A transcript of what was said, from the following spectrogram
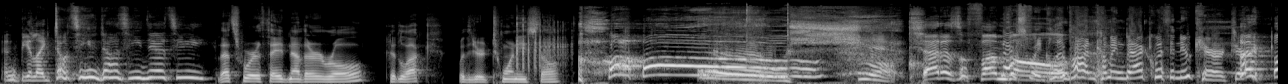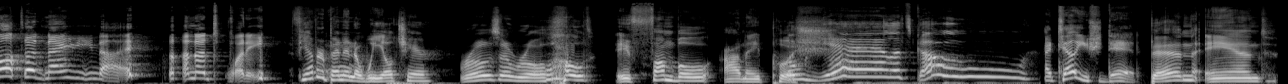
and be like, don't see me, don't see me, don't see me. That's worth another roll. Good luck with your 20 stealth. Oh, oh, shit. That is a fumble. Next week, Lupin coming back with a new character. I rolled a 99 on a 20. Have you ever been in a wheelchair? Rosa rolled a fumble on a push. Oh, yeah, let's go. I tell you, she did. Ben and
